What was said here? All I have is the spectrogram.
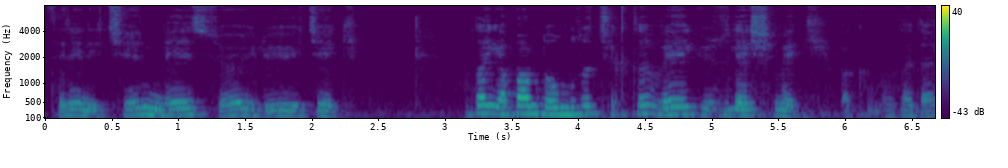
senin için ne söyleyecek? Burada yaban domuzu çıktı ve yüzleşmek. Bakın burada da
